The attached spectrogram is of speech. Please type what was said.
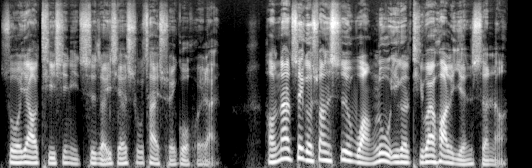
说要提醒你吃的一些蔬菜水果回来。好，那这个算是网络一个题外话的延伸了。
